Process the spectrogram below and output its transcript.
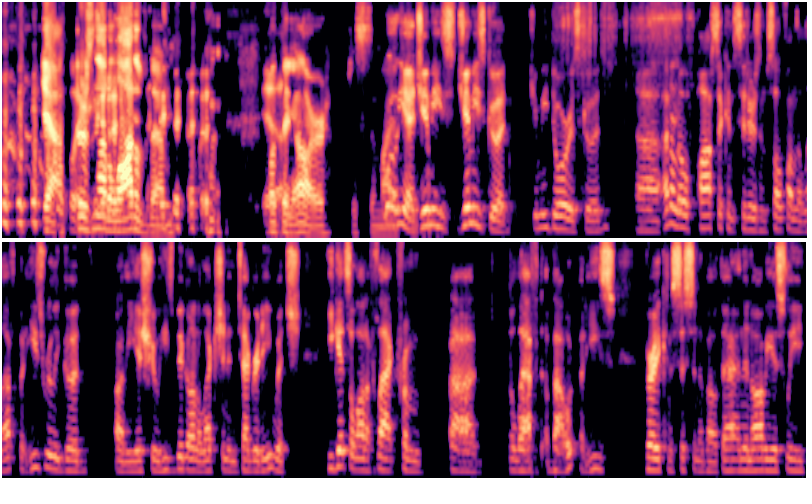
Yeah, Like- there's not a lot of them, Yeah. but they are just in my. Well, yeah. Jimmy's Jimmy's good. Jimmy Dore is good. Uh, I don't know if Pasta considers himself on the left, but he's really good on the issue. He's big on election integrity, which he gets a lot of flack from uh, the left about, but he's very consistent about that. And then obviously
